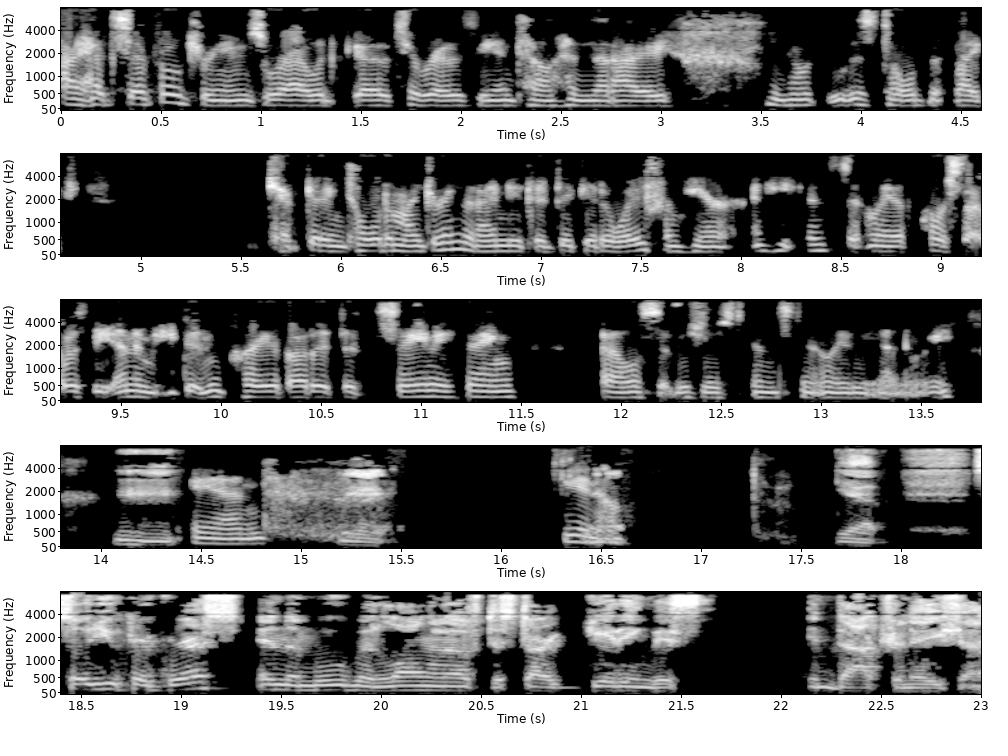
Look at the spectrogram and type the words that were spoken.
I had several dreams where I would go to Rosie and tell him that I, you know, was told that like, kept getting told in my dream that I needed to get away from here. And he instantly, of course, that was the enemy. Didn't pray about it, didn't say anything else. It was just instantly the enemy. Mm-hmm. And, yeah. you know. Yeah. So you progress in the movement long enough to start getting this indoctrination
